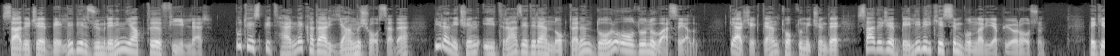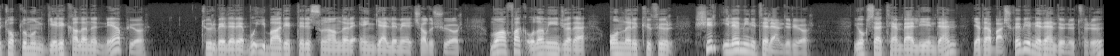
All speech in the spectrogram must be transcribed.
Sadece belli bir zümrenin yaptığı fiiller. Bu tespit her ne kadar yanlış olsa da bir an için itiraz edilen noktanın doğru olduğunu varsayalım. Gerçekten toplum içinde sadece belli bir kesim bunları yapıyor olsun. Peki toplumun geri kalanı ne yapıyor? Türbelere bu ibadetleri sunanları engellemeye çalışıyor. Muvaffak olamayınca da onları küfür, şirk ile mi nitelendiriyor? Yoksa tembelliğinden ya da başka bir nedenden ötürü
